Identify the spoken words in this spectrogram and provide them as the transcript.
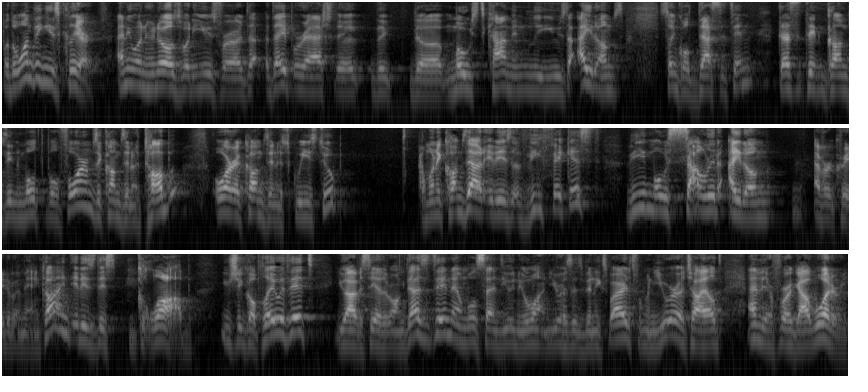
But the one thing is clear anyone who knows what you use for a, diaper rash, the, the, the most commonly used items, something called Desitin. Desitin comes in multiple forms. It comes in a tub or it comes in a squeeze tube. And when it comes out, it is the thickest, the most solid item ever created by mankind. It is this glob you should go play with it. You obviously have the wrong desitin, and we'll send you a new one. Yours has been expired from when you were a child, and therefore it got watery.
